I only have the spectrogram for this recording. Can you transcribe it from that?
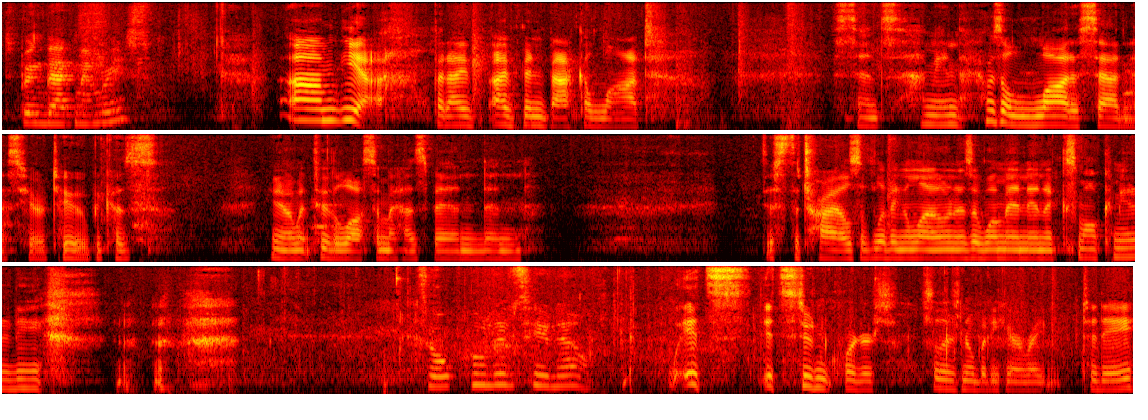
To bring back memories? Um, yeah, but I've I've been back a lot since. I mean, there was a lot of sadness here too because, you know, I went through the loss of my husband and just the trials of living alone as a woman in a small community. so who lives here now? It's it's student quarters, so there's nobody here right today.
